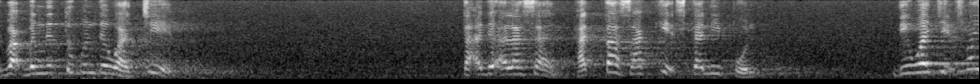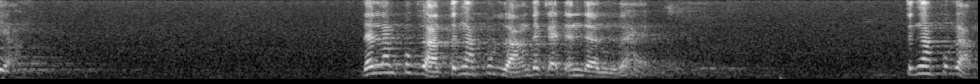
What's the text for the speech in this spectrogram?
Sebab benda tu benda wajib tak ada alasan. Hatta sakit sekalipun, dia wajib semayang. Dalam perang, tengah perang dekat dan darurat. Tengah perang.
